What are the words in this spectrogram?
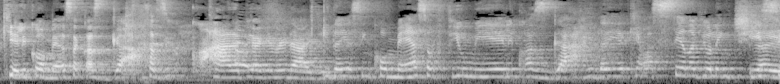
Que ele começa com as garras e Cara, pior que é verdade. e daí assim começa o filme ele com as garras e daí aquela cena violentíssima. E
